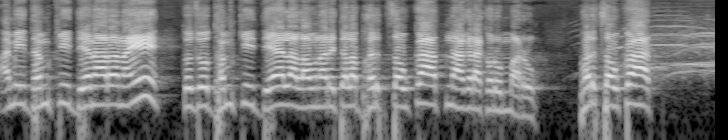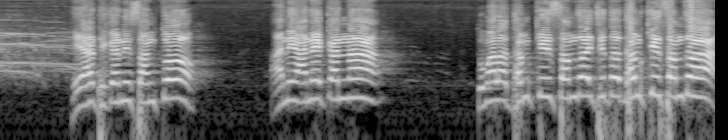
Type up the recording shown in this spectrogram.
आम्ही धमकी देणारा नाही. तो जो धमकी द्यायला लावणार आहे त्याला भर चौकात नागडा करून मारू. भर चौकात. हे या ठिकाणी सांगतो. आणि अनेकांना तुम्हाला धमकी समजायची तर धमकी समजा.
